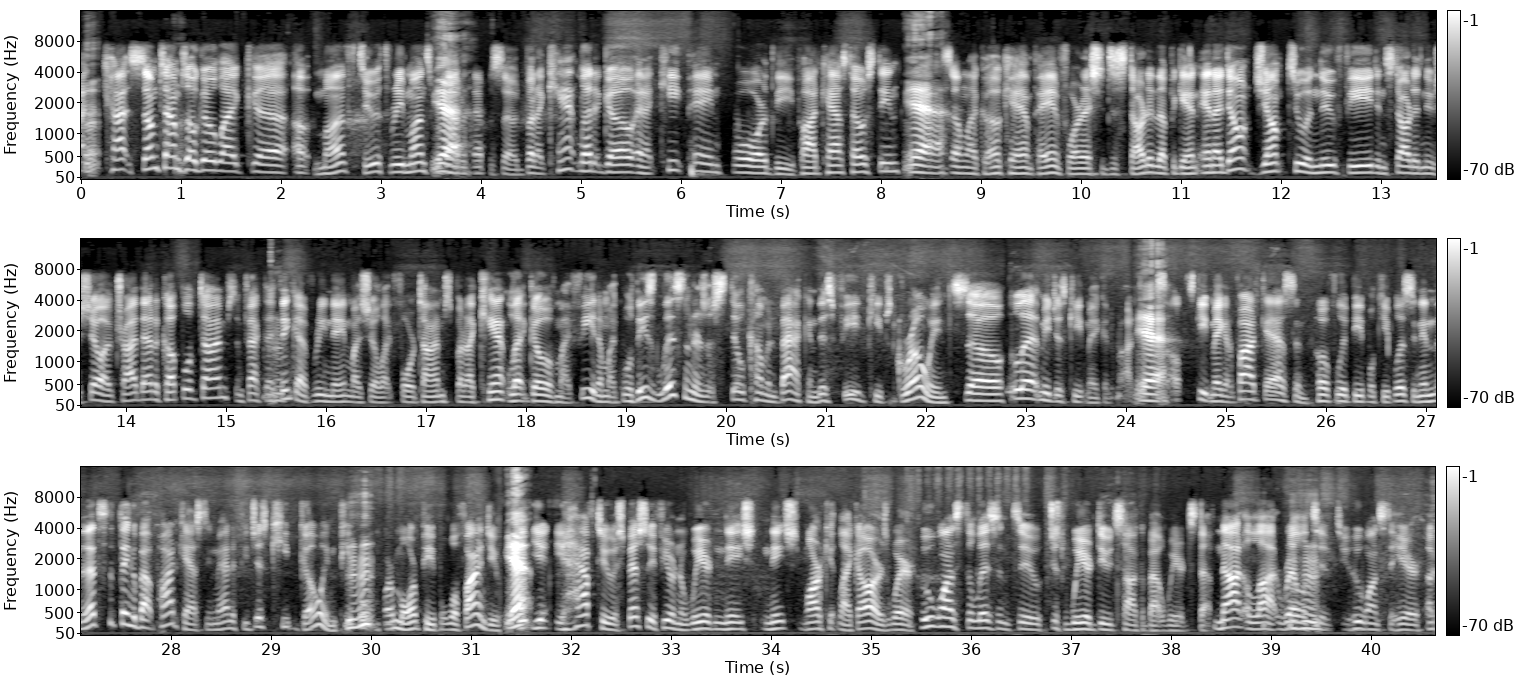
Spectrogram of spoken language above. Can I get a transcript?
I sometimes I'll go like uh, a month, two, three months Yeah. without an episode, but I can't let it go and I keep paying for the podcast hosting. yeah. So I'm like, okay, I'm paying for it. I should just start it up again. And I don't jump to a new feed and start a new show. I've tried that a couple of times. In fact, I mm-hmm. think I've renamed my show like four times, but I can't let go of my feed. I'm like, well, these listeners are still coming back and this feed keeps growing. So let me just keep making a podcast. Yeah. I'll just keep making a podcast and hopefully people keep listening. And that's the thing about podcasting, man. If you just keep going, people mm-hmm. more and more people will find you. Yeah. You, you have to, especially if you're in a weird niche niche market like ours, where who wants to listen to just weird dudes talk about weird stuff? Not a lot mm-hmm. relative to who wants to hear a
